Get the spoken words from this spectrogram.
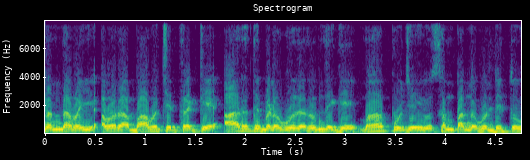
ನಂದಮಯಿ ಅವರ ಭಾವಚಿತ್ರಕ್ಕೆ ಆರತಿ ಬೆಳಗುವುದರೊಂದಿಗೆ ಮಹಾಪೂಜೆಯು ಸಂಪನ್ನಗೊಂಡಿತು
